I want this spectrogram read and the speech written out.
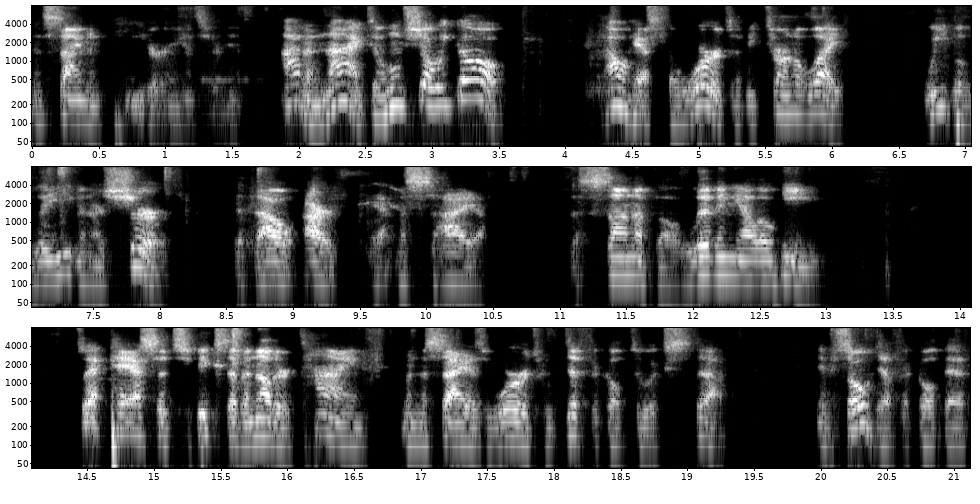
And Simon Peter answered him, Adonai, to whom shall we go? Thou hast the words of eternal life. We believe and are sure that thou art that Messiah, the Son of the living Elohim. So that passage speaks of another time when Messiah's words were difficult to accept. They're so difficult that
